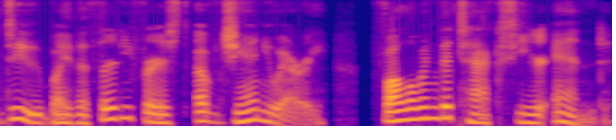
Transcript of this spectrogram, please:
due by the 31st of January following the tax year end.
